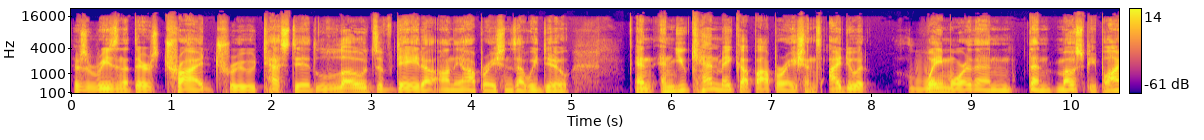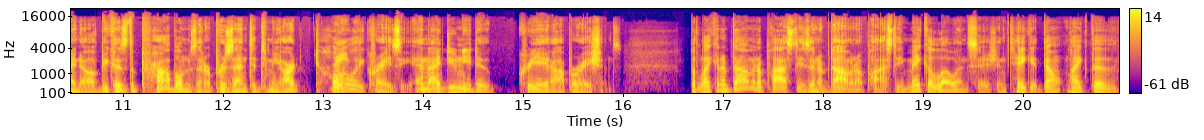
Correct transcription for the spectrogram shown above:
There's a reason that there's tried, true, tested, loads of data on the operations that we do. And and you can make up operations. I do it way more than than most people I know of because the problems that are presented to me are totally crazy. And I do need to create operations. But like an abdominoplasty is an abdominoplasty. Make a low incision. Take it. Don't like the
